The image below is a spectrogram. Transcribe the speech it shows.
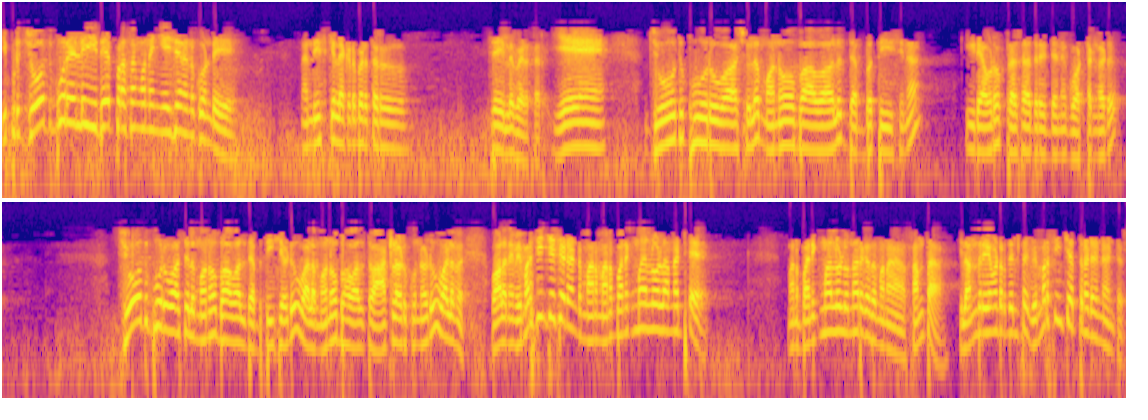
ఇప్పుడు జోధ్పూర్ వెళ్ళి ఇదే ప్రసంగం నేను చేశాను అనుకోండి నన్ను తీసుకెళ్ళి ఎక్కడ పెడతారు? జైల్లో పెడతారు. ఏ జోధ్పూర్ వాసుల మనోభావాలు దెబ్బతీసిన ఈడెవడో ప్రసాద్ రెడ్డి అనే గొట్టంగాడు. జోధ్పూర్ వాసుల మనోభావాలు దెబ్బతీశాడు వాళ్ళ మనోభావాలతో ఆటలాడుకున్నాడు వాళ్ళ వాళ్ళని విమర్శించేశాడంట మన మన పనికిమాల వాళ్ళు అన్నట్టే. మన పనికిమాల వాళ్ళు ఉన్నారు కదా మన సంత. వీళ్ళందరూ ఏమంటారు తెలిస్తే విమర్శించేస్తున్నాడని అంటారు.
